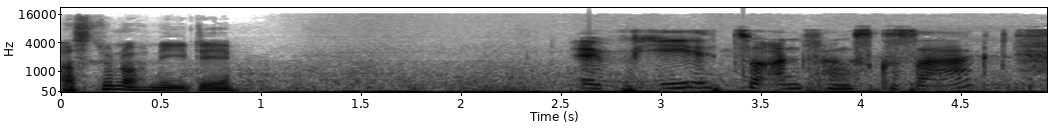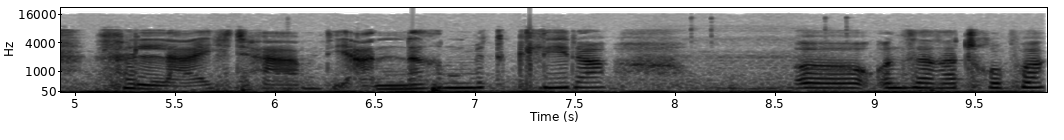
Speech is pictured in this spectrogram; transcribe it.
Hast du noch eine Idee? Äh, Wie zu Anfangs gesagt, vielleicht haben die anderen Mitglieder äh, unserer Truppe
